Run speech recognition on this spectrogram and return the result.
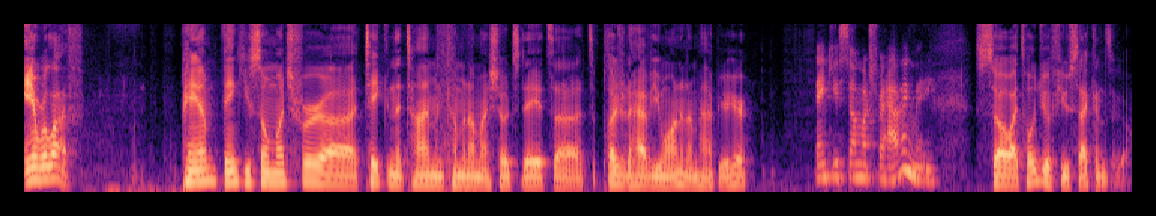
And we're live. Pam, thank you so much for uh, taking the time and coming on my show today. It's a, it's a pleasure to have you on, and I'm happy you're here. Thank you so much for having me. So, I told you a few seconds ago.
